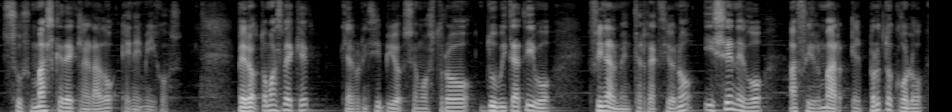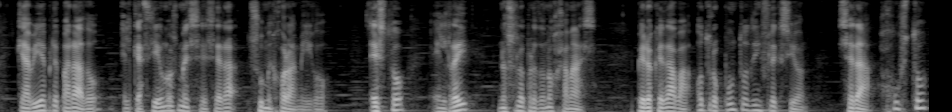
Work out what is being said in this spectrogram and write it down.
sus más que declarado enemigos. Pero Thomas Becket, que al principio se mostró dubitativo, finalmente reaccionó y se negó a firmar el protocolo que había preparado el que hacía unos meses era su mejor amigo. Esto el rey no se lo perdonó jamás, pero quedaba otro punto de inflexión. Será justo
